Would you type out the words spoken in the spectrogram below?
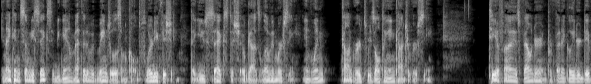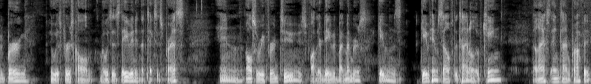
In 1976, it began a method of evangelism called flirty fishing that used sex to show God's love and mercy and win converts, resulting in controversy. TFI's founder and prophetic leader David Berg, who was first called Moses David in the Texas press, and also referred to as Father David by members, gave, him, gave himself the title of King, the last end time prophet,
